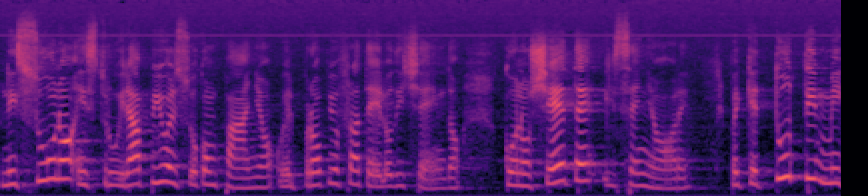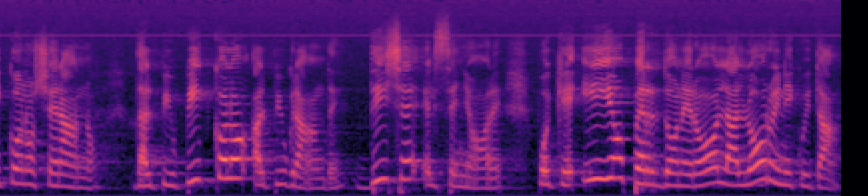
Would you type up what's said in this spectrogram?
Nessuno istruirà più il suo compagno o il proprio fratello dicendo, conoscete il Signore, perché tutti mi conosceranno dal più piccolo al più grande, dice il Signore, poiché io perdonerò la loro iniquità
